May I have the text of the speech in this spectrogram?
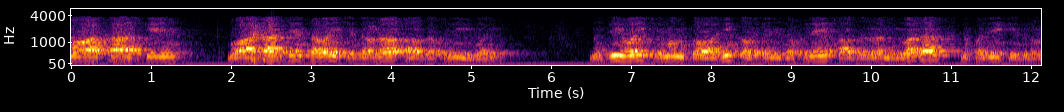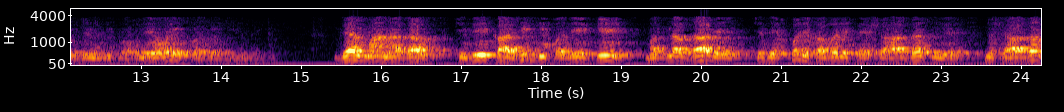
مواقعات کی مواقعات دیتا دخلی ندی چی من گواہی کو یعنی میوارا کی درو نہیں جر مانا دا چی دی دی کی مطلب دا دے چی دی خپل خبر تے شہادت ہوئے. نو شہادت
